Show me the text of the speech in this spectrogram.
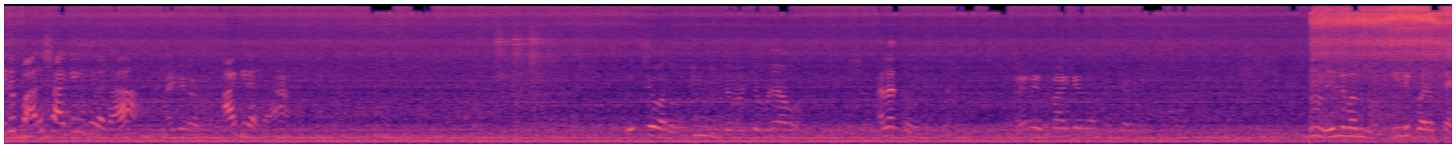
ಇದು ಪಾಲಿಶ್ ಆಗಿಲ್ದಿರೋದಾ? ಆಗಿರೋದಾ. ಅಲ್ಲತ್ತು ಇಲ್ಲಿ ಬಂದು ಇಲ್ಲಿಗೆ ಬರುತ್ತೆ.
